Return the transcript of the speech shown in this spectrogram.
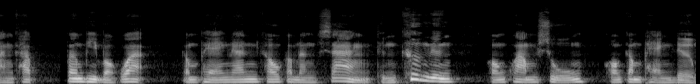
างๆครับพระคัมภีร์บอกว่า กำแพงนั้นเขากำลังสร้างถึงครึ่งหนึ่งของความสูงของกำแพงเดิม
